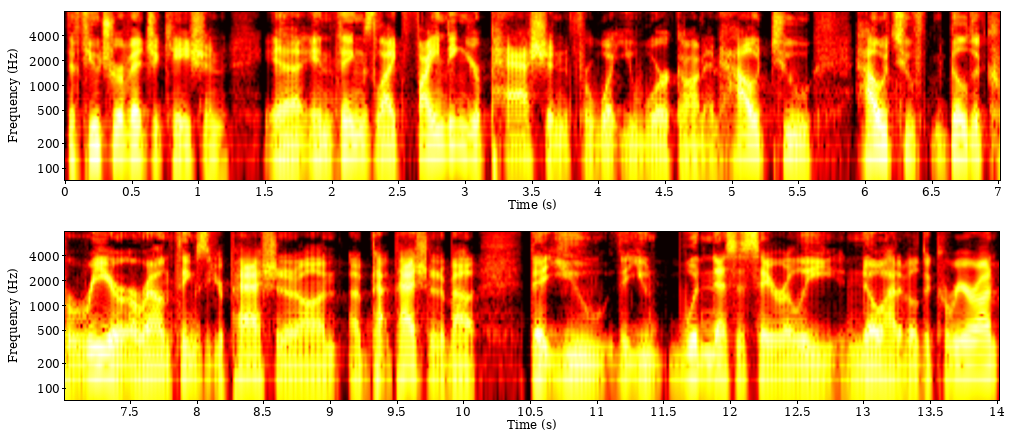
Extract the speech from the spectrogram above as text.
the future of education, uh, in things like finding your passion for what you work on and how to how to build a career around things that you're passionate on uh, pa- passionate about that you that you wouldn't necessarily know how to build a career on,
